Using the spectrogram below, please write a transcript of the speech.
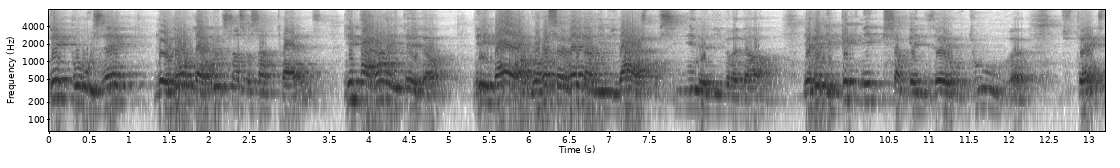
déposait le long de la route 173. Les parents étaient là. Les mères nous recevaient dans les villages pour signer le livre d'or. Il y avait des pique-niques qui s'organisaient autour euh, du texte.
